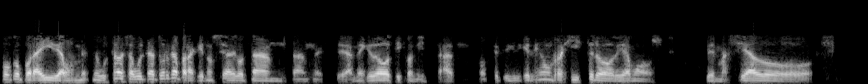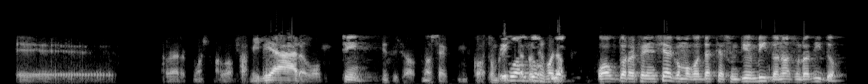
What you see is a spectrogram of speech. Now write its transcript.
poco por ahí, digamos, me, gustaba esa vuelta de tuerca para que no sea algo tan tan este, anecdótico ni tan, que, que, tenga un registro, digamos, demasiado eh, a ver, ¿cómo llamarlo? familiar o, sí. qué sé yo, no sé, costumbrista. Entonces, bueno, o autorreferencial, como contaste hace un tiempo, ¿no? Hace un ratito.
